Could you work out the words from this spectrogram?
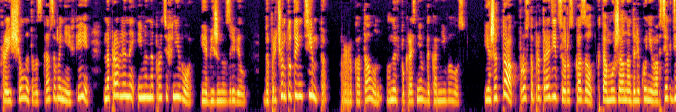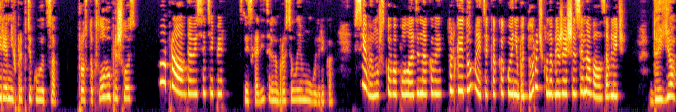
Фрей счел это высказывание феи, направленное именно против него, и обиженно взревел. «Да при чем тут интим-то?» — пророкотал он, вновь покраснев до корней волос. «Я же так, просто про традицию рассказал. К тому же она далеко не во всех деревнях практикуется. Просто к слову пришлось». «Оправдывайся теперь», снисходительно бросила ему Ульрика. «Все вы мужского пола одинаковые, только и думаете, как какую-нибудь дурочку на ближайший сеновал завлечь». «Да я...»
